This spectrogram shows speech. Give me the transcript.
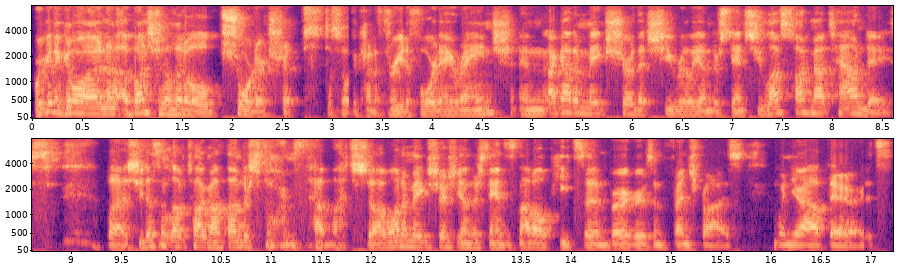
We're going to go on a bunch of little shorter trips, so the kind of three to four day range. And I got to make sure that she really understands. She loves talking about town days but she doesn't love talking about thunderstorms that much. So I want to make sure she understands it's not all pizza and burgers and french fries when you're out there. It's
